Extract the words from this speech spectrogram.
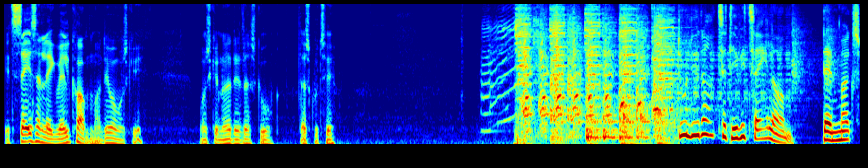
et sagsanlæg velkommen, og det var måske, måske noget af det, der skulle, der skulle til. Du lytter til det, vi taler om. Danmarks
